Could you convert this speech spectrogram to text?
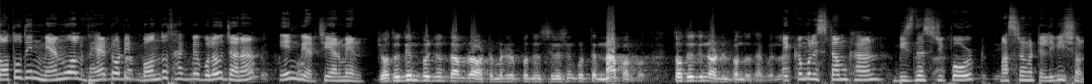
ততদিন ম্যানুয়াল ভ্যাট অডিট বন্ধ থাকবে বলেও জানান এনবিআর চেয়ারম্যান। যতদিন পর্যন্ত আমরা অটোমেটেড পদ্ধতি সিলেকশন করতে না পারব ততদিন অডিট বন্ধ থাকবে। Ikramul Islam Khan Business Report Maasranga Television.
